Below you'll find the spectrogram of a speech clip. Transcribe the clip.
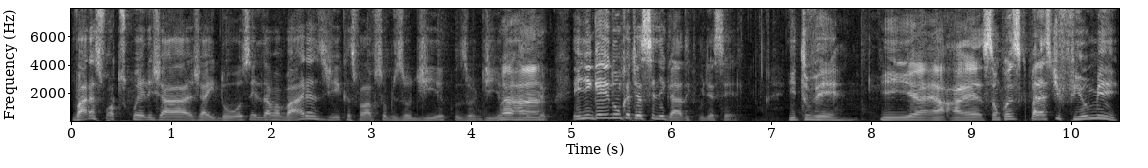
várias fotos com ele já, já idoso. Ele dava várias dicas, falava sobre zodíaco, zodíaco, Aham. zodíaco. E ninguém nunca tinha se ligado que podia ser ele. E tu vê. E é, é, são coisas que parecem de filme,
